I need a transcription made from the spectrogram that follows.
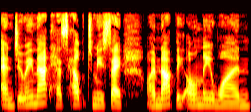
and doing that has helped me say oh, I'm not the only one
